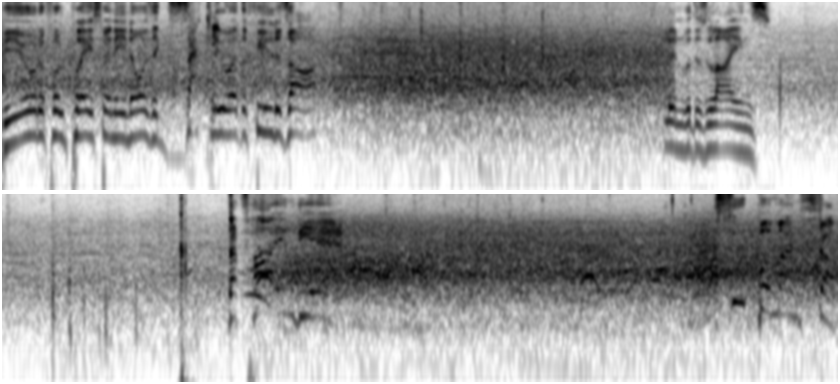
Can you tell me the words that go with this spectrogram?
Beautiful placement. He knows exactly where the fielders are. In with his lines. That's high in the air. Superman stuff.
